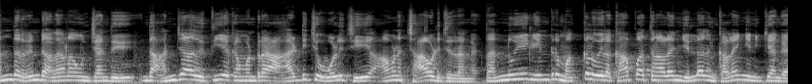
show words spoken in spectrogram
அந்த ரெண்டு அலானாவும் சேர்ந்து இந்த அஞ்சாவது தீய கமன்ற அடிச்சு ஒழிச்சு அவனை சாவடிச்சிடுறாங்க. தன்னுயிர் என்று மக்கள் உயிரை காப்பாத்தினாலும் எல்லாரும் கலங்கி நிக்காங்க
